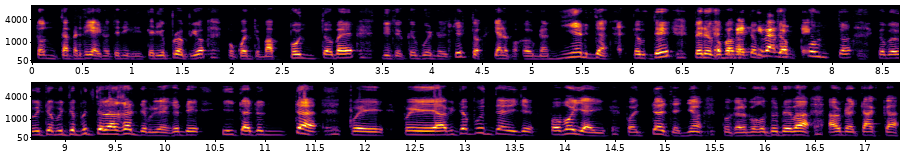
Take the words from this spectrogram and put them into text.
tonta perdida y no tiene criterio propio, pues cuanto más puntos ve, dice qué bueno es esto, y a lo mejor una mierda, ¿no usted? Pero como visto muchos puntos, como ha visto muchos puntos la gente, porque la gente está tonta, pues, pues visto puntos y dice, pues voy ahí, pues está señor, porque a lo mejor tú te vas a una tasca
